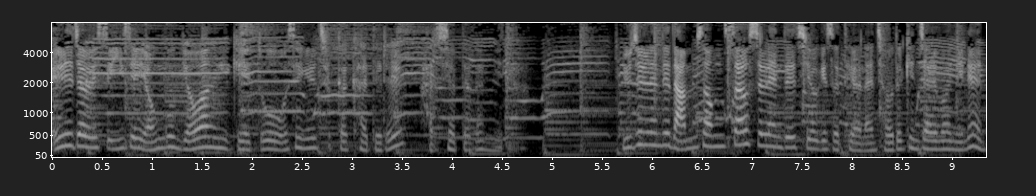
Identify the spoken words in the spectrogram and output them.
엘리자베스 2세 영국 여왕에게도 생일 축하 카드를 받으셨다고 합니다. 뉴질랜드 남섬 사우스랜드 지역에서 태어난 저드킨즈 할머니는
